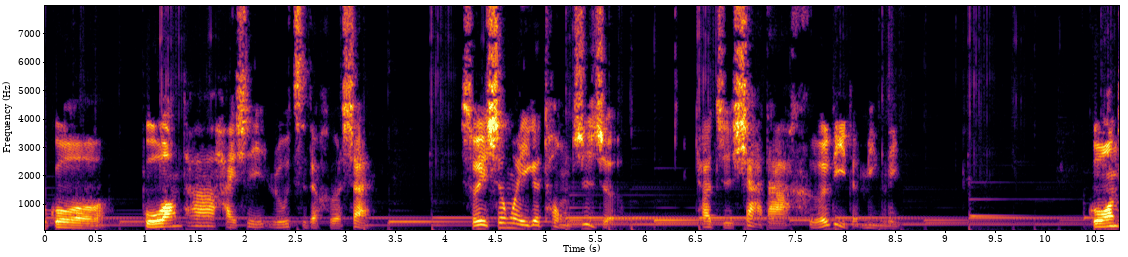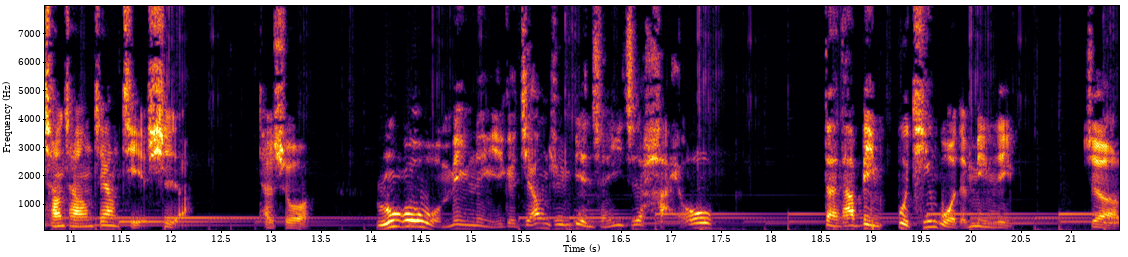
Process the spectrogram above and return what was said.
过，国王他还是如此的和善，所以身为一个统治者。他只下达合理的命令。国王常常这样解释啊，他说：“如果我命令一个将军变成一只海鸥，但他并不听我的命令，这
